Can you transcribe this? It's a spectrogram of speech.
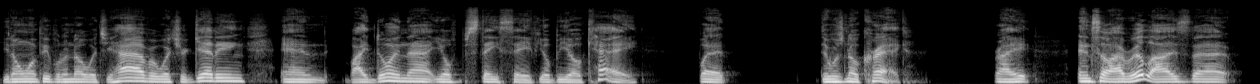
You don't want people to know what you have or what you're getting. And by doing that, you'll stay safe, you'll be okay. But there was no Craig right? And so I realized that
